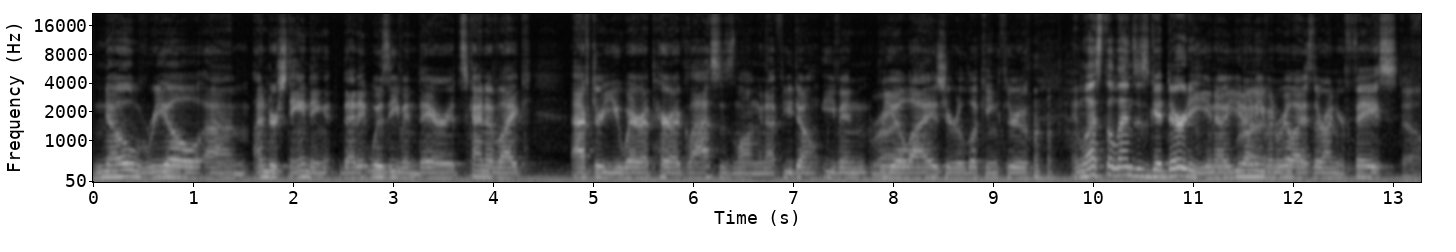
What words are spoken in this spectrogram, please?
no real um, understanding that it was even there. It's kind of like after you wear a pair of glasses long enough, you don't even Right. realize you're looking through, unless the lenses get dirty. You know, you don't even realize they're on your face. Yeah.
